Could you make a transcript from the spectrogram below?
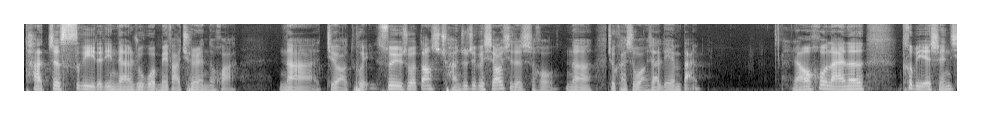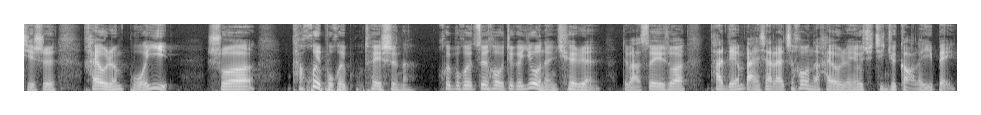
他这四个亿的订单如果没法确认的话，那就要退。所以说当时传出这个消息的时候，那就开始往下连板。然后后来呢，特别神奇是还有人博弈说他会不会不退市呢？会不会最后这个又能确认？对吧？所以说它连板下来之后呢，还有人又去进去搞了一倍，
